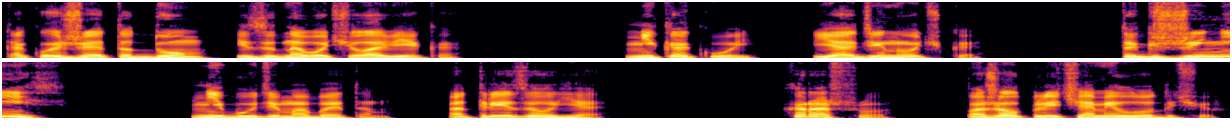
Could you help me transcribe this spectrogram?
Какой же это дом из одного человека? Никакой, я одиночка. Так женись! Не будем об этом, — отрезал я. Хорошо, — пожал плечами Лодочев.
